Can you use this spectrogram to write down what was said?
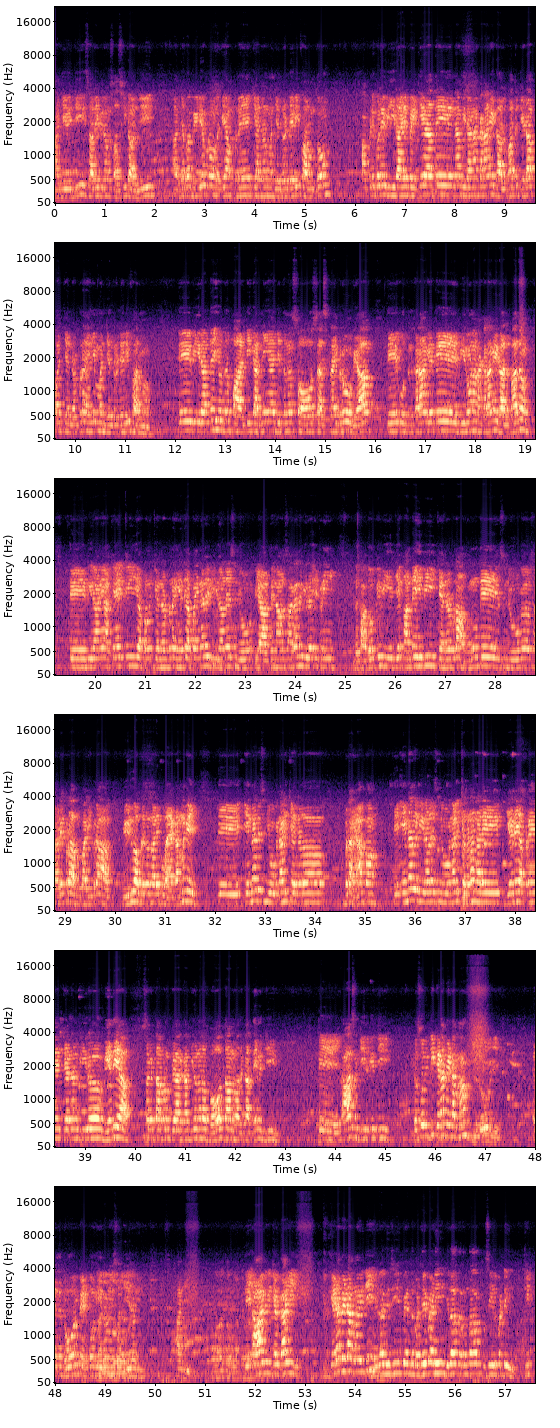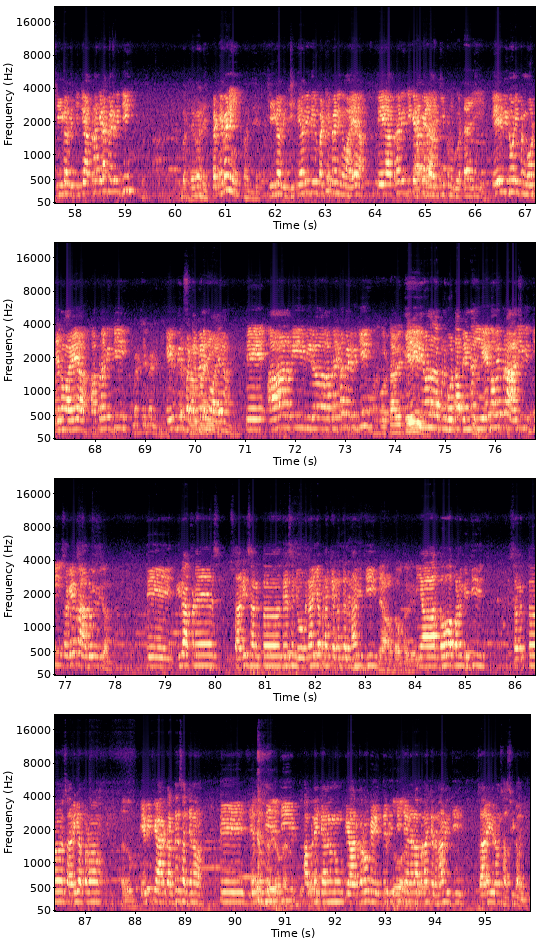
ਹਾਂਜੀ ਵੀਰ ਜੀ, ਸਾਰੇ ਵੀਰਾਂ ਨੂੰ ਸਤਿ ਸ਼੍ਰੀ ਅਕਾਲ ਜੀ। ਅੱਜ ਆਪਾਂ ਵੀਡੀਓ ਬਣਾਉਣ ਲੱਗੇ ਹਾਂ ਆਪਣੇ ਚੈਨਲ ਮਨਜਿੰਦਰ ਡੇਅਰੀ ਫਾਰਮ ਤੋਂ। ਆਪਣੇ ਕੋਲੇ ਵੀਰ ਆਏ ਬੈਠੇ ਆ ਤੇ ਇਹਨਾਂ ਵੀਰਾਂ ਨਾਲ ਕਰਾਂਗੇ ਗੱਲਬਾਤ, ਜਿਹੜਾ ਆਪਾਂ ਚੈਨਲ ਬਣਾਇਆ ਜੀ ਮਨਜਿੰਦਰ ਡੇਅਰੀ ਫਾਰਮ। ਤੇ ਵੀਰਾਂ ਦੇ ਹੀ ਉਦੋਂ ਪਾਰਟੀ ਕਰਨੀ ਆ, ਜਿੱਦਣ 100 ਸਬਸਕ੍ਰਾਈਬਰ ਹੋ ਗਿਆ, ਤੇ ਉਦੋਂ ਕਰਾਂਗੇ ਤੇ ਵੀਰੋਂ ਨਾਲ ਕਰਾਂਗੇ ਗੱਲਬਾਤ। ਤੇ ਵੀਰਾਂ ਨੇ ਆਖਿਆ ਸੀ ਕਿ ਆਪਾਂ ਨੂੰ ਚੈਨਲ ਬਣਾਈਏ ਤੇ ਆਪਾਂ ਇਹਨਾਂ ਦੇ ਵੀਰਾਂ ਦੇ ਸੰਯੋਗ ਪਿਆਰ ਦੇ ਨਾਲ ਸਾਰਿਆਂ ਦੇ ਵੀਰ ਇਕਣੀ ਦਿਖਾ ਦਿਓ ਵੀ ਵੀਰ ਜੇ ਆਂਦੇ ਸੀ ਵੀ ਚੈਨਲ ਬਣਾ ਦੂੰ ਤੇ ਸੰਯੋਗ ਸਾਰੇ ਭਰਾ ਵਪਾਰੀ ਭਰਾ ਵੀਡੀਓ ਆਪਣੇ ਤੋਂ ਨਾਲੇ ਪਵਾਇਆ ਕਰਨਗੇ। ਤੇ ਇਹਨਾਂ ਦੇ ਸੰਯੋਗ ਨਾਲ ਹੀ ਚੈਨਲ ਬਣਾਇਆ ਆਪਾਂ। ਤੇ ਇਹਨਾਂ ਦੇ ਵੀਰਾਂ ਦੇ ਸੰਯੋਗ ਨਾਲ ਹੀ ਚੱਲਣਾ ਨਾਲੇ ਜਿਹੜੇ ਆਪਣੇ ਚੈਨਲ ਵੀਰ ਵੇਖਦੇ ਆ ਸੰਗਤਾਂ ਆਪਾਂ ਨੂੰ ਪਿਆਰ ਕਰਦੀ ਉਹਨਾਂ ਦਾ ਬਹੁਤ ਧੰਨਵਾਦ ਕਰਦੇ ਹਾਂ ਵੀਰ ਜੀ। ਤੇ ਆਹ ਸਰਜੀਤ ਵੀਰ ਜੀ ਦੱਸੋ ਵੀਰ ਜੀ ਕਿਹੜਾ ਪਿੰਡ ਆਪਣਾ? ਨਲੋਰ ਜੀ। ਇਹਨੇ ਦੋ ਰੁਪਏ ਤੋਂ ਵੀਰ ਹੋਣੀ ਹਾਂਜੀ, ਸਰਜੀਤ ਹੋਣੀ। ਹਾਂਜੀ। ਤੇ ਆਹ ਵੀਰ ਜੱਗਾ ਜੀ ਕਿਹੜਾ ਪਿੰਡ ਆਪਣਾ ਵੀਰ ਜੀ? ਮੇਰਾ ਵੀਰ ਜੀ ਪਿੰਡ ਬੱਠੇ ਭੈਣੀ ਜ਼ਿਲ੍ਹਾ ਤਰਨਤਾਰਨ ਤਹਿਸੀਲ ਪੱਟੀ ਠੀਕ ਠੀਕ ਆ ਵੀਰ ਜੀ। ਤੇ ਆਪਣਾ ਕਿਹੜਾ ਪਿੰਡ ਵੀਰ ਜੀ? ਬੱਠੇ ਭੈਣੀ। ਪੱਠੇ ਭੈਣੀ? ਹਾਂਜੀ। ਠੀਕ ਆ ਵੀਰ ਜੀ। ਤੇ ਆ ਵੀ ਵੀਰ ਪੱਠੇ ਭੈਣੀ ਤੋਂ ਆਏ ਆ। ਤੇ ਆਪਣਾ ਵੀਰ ਜੀ ਕਿਹੜਾ ਪਿੰਡ ਆ? ਜੀ ਪਨਗੋਟਾ ਜੀ। ਇਹ ਵੀਰ ਹੋਣੀ ਪੰਗੋਟੇ ਤੋਂ ਆਏ ਆ। ਆਪਣਾ ਵੀਰ ਜੀ? ਬੱਠੇ ਭੈਣੀ। ਇਹ ਵੀ ਵੀਰ ਪੱਠੇ ਭੈਣੀ ਤੋਂ ਆਏ ਆ। ਤੇ ਆ ਵੀ ਵੀਰ ਆਪਣਾ ਕਿਹੜਾ ਪਿੰਡ ਵੀਰ ਜੀ? ਪਨਗੋਟਾ ਵਿੱਚ ਇਹ ਵੀ ਵੀਰ ਉਹਨਾਂ ਦਾ ਪੰਗੋਟਾ ਪਿੰਡ ਆ ਜੀ। ਇਹ ਦੋਵੇਂ ਭਰਾ ਜੀ ਵੀਰ ਜੀ ਸਗੇ ਭਰਾ ਦੋਵੇਂ ਵੀਰ। ਤੇ ਵੀਰ ਆਪਣੇ ਸਾਰੀ ਸੰਗਤ ਦੇ ਸੰਯੋਗ ਨਾਲ ਹੀ ਆਪਣਾ ਚੈਨਲ ਚੱਲਣਾ ਵੀਰ ਜੀ। ਪਿਆਰ ਦੋ ਪਿਆਰ ਦੋ ਆਪਾਂ ਨੂੰ ਵੀਰ ਜੀ ਸੰਗਤ ਸਾਰੀ ਆਪਣਾ ਇਹ ਵੀ ਪਿਆਰ ਕਰਦੇ ਸੱਜਣਾ। ਤੇ ਜੇ ਤੁਸੀਂ ਵੀਰ ਜੀ ਆਪਣੇ ਚੈਨਲ ਨੂੰ ਪਿਆਰ ਕਰੋਗੇ ਤੇ ਵੀਰ ਜੀ ਚੈਨਲ ਆਪਣਾ ਚੱਲਣਾ ਵੀਰ ਜੀ। ਸਾਰੇ ਵੀਰਾਂ ਨੂੰ ਸਤਿ ਸ਼੍ਰੀ ਅਕਾਲ ਜੀ।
